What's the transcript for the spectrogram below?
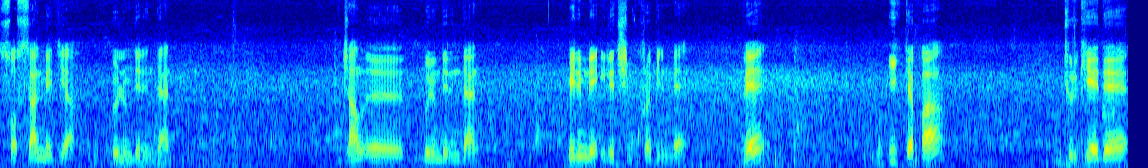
sosyal medya bölümlerinden can, e, bölümlerinden benimle iletişim kurabilme ve ilk defa Türkiye'de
